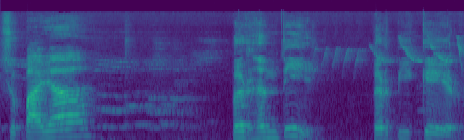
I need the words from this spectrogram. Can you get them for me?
supaya berhenti berpikir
